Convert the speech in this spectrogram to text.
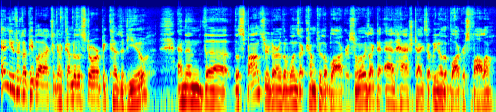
end users are people that are actually going to come to the store because of you. And then the the sponsored are the ones that come through the bloggers. So we always like to add hashtags that we know the bloggers follow.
